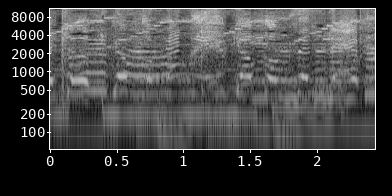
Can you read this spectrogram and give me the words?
dễ thương vô cùng đáng yêu vô cùng xinh đẹp.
